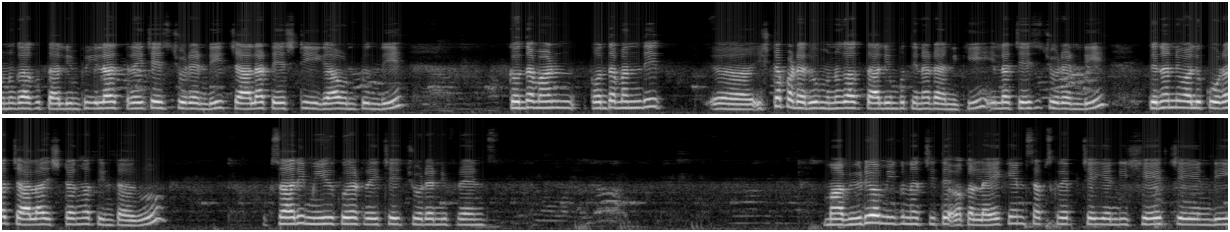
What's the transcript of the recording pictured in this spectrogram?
మునగాకు తాలింపు ఇలా ట్రై చేసి చూడండి. చాలా టేస్టీగా ఉంటుంది. కొంతమంది కొంతమంది ఇష్టపడరు మునగాకు తాలింపు తినడానికి. ఇలా చేసి చూడండి. తినని వాళ్ళు కూడా చాలా ఇష్టంగా తింటారు. ఒకసారి మీరు కూడా ట్రై చేసి చూడండి ఫ్రెండ్స్. మా వీడియో మీకు నచ్చితే ఒక లైక్ అండ్ సబ్స్క్రైబ్ చేయండి షేర్ చేయండి.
